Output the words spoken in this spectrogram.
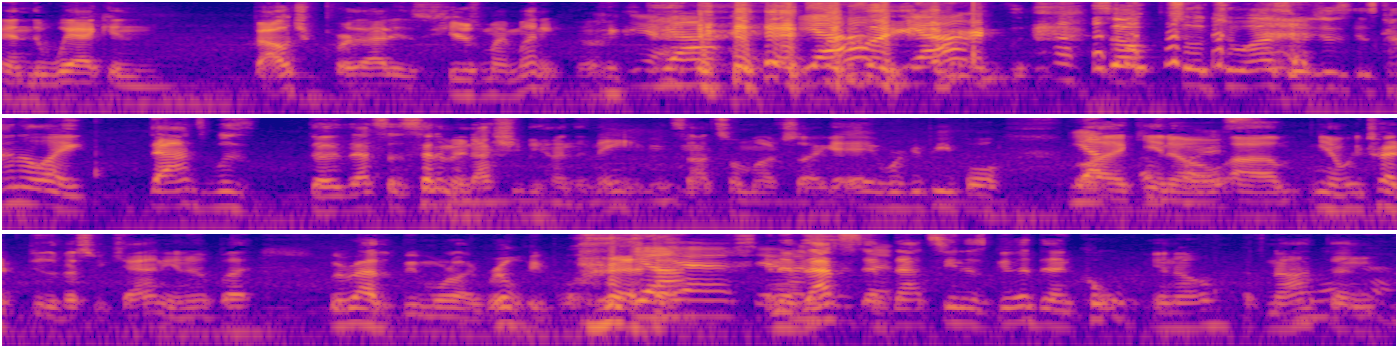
and the way i can vouch for that is here's my money Like, Yeah. so Yeah, like- yeah. so so to us it's just it's kind of like that was the, that's the sentiment actually behind the name it's not so much like hey we're good people Yep, like you know um, you know we try to do the best we can you know but we'd rather be more like real people Yeah. Yes, and if that's 100%. if that scene is good then cool you know if not love then that.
